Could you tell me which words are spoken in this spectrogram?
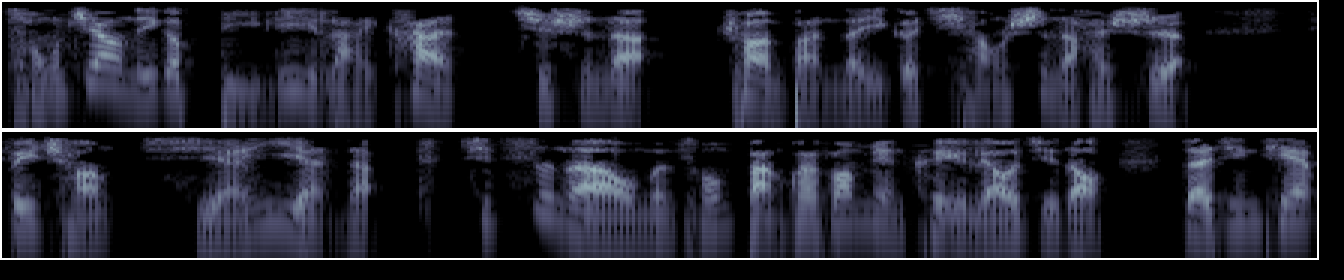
从这样的一个比例来看，其实呢创板的一个强势呢还是非常显眼的。其次呢，我们从板块方面可以了解到，在今天。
